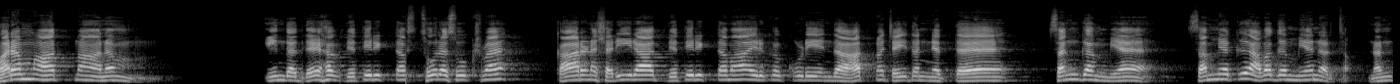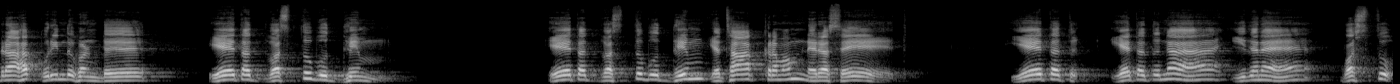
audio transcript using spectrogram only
பரம் ஆத்மானம். இந்த தேக வத்திரிக்த ஸ்தூல சூக்ம காரண சரீராத் வத்திரிக்தமாக இருக்கக்கூடிய இந்த ஆத்ம சைதன்யத்தை சங்கம்ய சமயக்கு அவகமியன்னு அர்த்தம். நன்றாக புரிந்து கொண்டு ஏதத் வஸ்து புத்திம். ஏதத் வஸ்து புத்திம் யதாக்கிரமம் நிரசேத். ஏதத் ஏதத்துனா இதனை வஸ்து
